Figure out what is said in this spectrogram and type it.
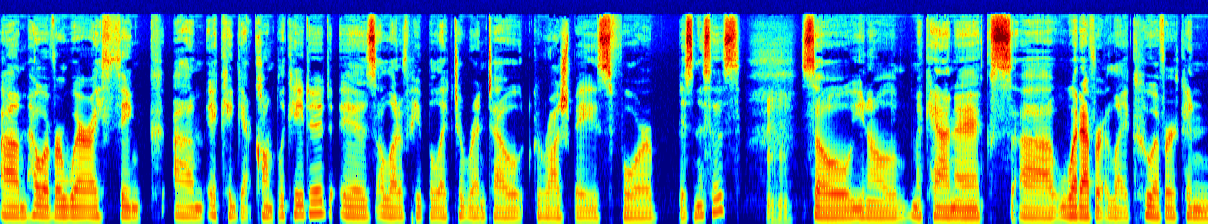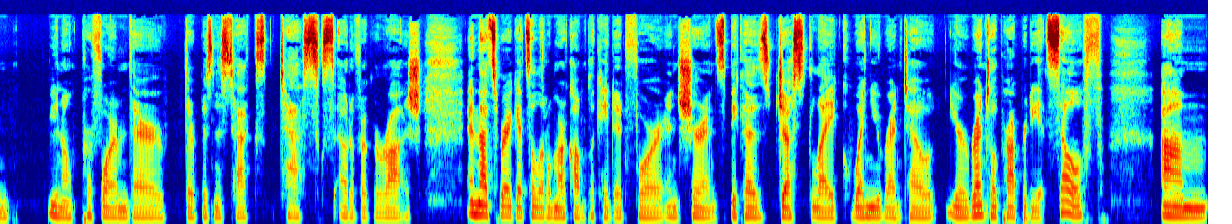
Um, however, where I think um, it can get complicated is a lot of people like to rent out garage bays for businesses. Mhm. So you know, mechanics, uh, whatever, like whoever can you know perform their their business tax tasks out of a garage and that's where it gets a little more complicated for insurance because just like when you rent out your rental property itself um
